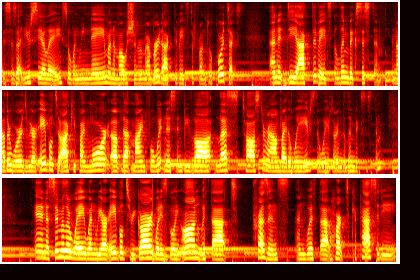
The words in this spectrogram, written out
this is at UCLA. So when we name an emotion, remember it activates the frontal cortex and it deactivates the limbic system. In other words, we are able to occupy more of that mindful witness and be law, less tossed around by the waves. The waves are in the limbic system. In a similar way, when we are able to regard what is going on with that presence and with that heart capacity,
